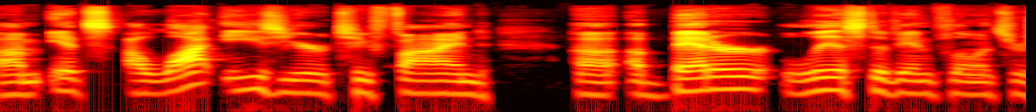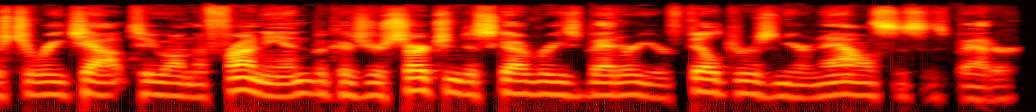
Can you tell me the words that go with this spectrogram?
um, it's a lot easier to find uh, a better list of influencers to reach out to on the front end because your search and discovery is better, your filters and your analysis is better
